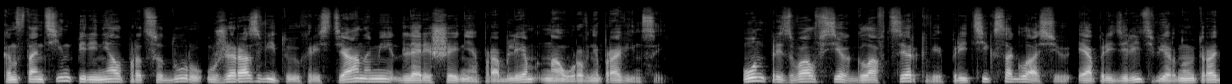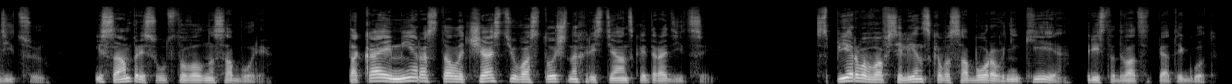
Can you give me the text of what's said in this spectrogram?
Константин перенял процедуру, уже развитую христианами для решения проблем на уровне провинций. Он призвал всех глав церкви прийти к согласию и определить верную традицию – и сам присутствовал на соборе. Такая мера стала частью восточно-христианской традиции. С Первого Вселенского собора в Никее, 325 год,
